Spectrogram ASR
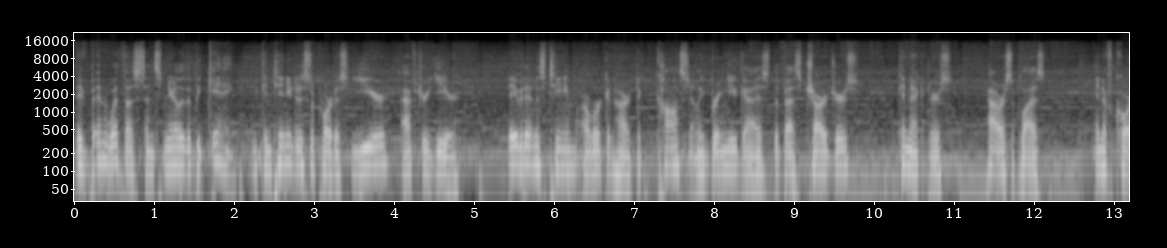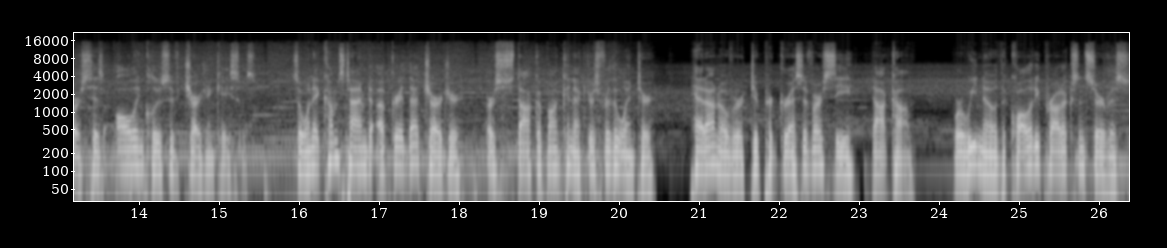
They've been with us since nearly the beginning and continue to support us year after year. David and his team are working hard to constantly bring you guys the best chargers, connectors, power supplies, and of course, his all inclusive charging cases. So when it comes time to upgrade that charger or stock up on connectors for the winter, head on over to progressiverc.com, where we know the quality products and service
